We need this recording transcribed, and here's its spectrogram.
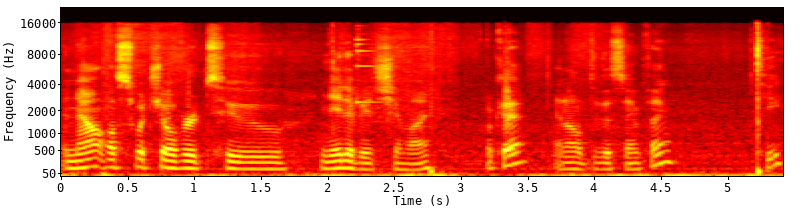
And now I'll switch over to native HDMI. Okay, and I'll do the same thing. T.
